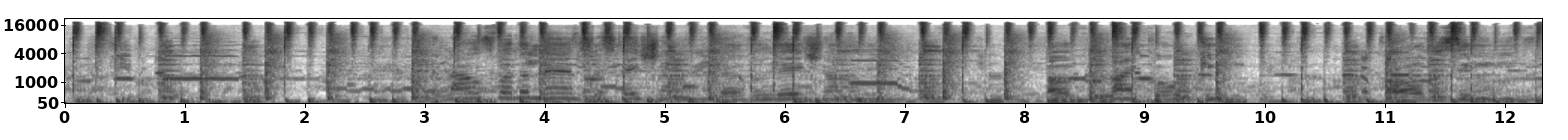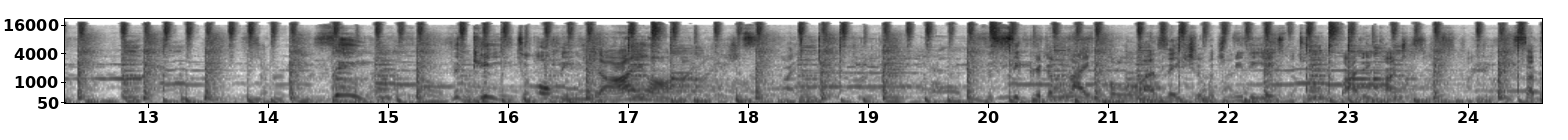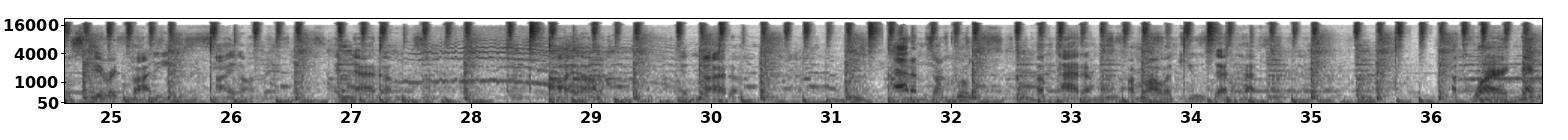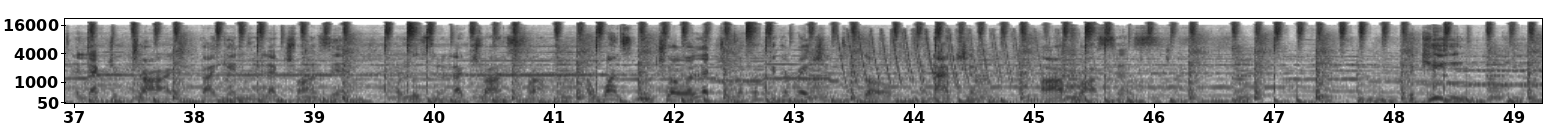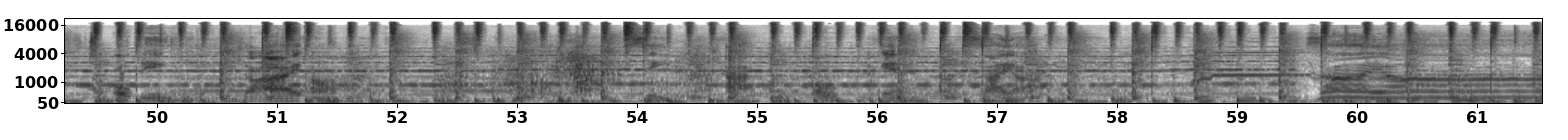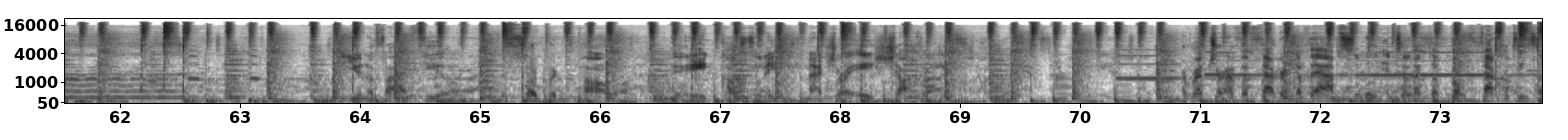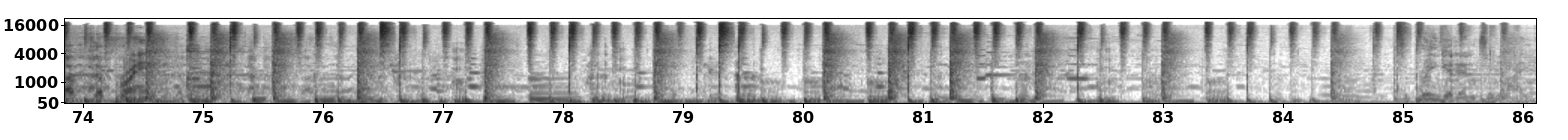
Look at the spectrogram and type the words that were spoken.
Which mediates between body consciousness and subtle spirit body, ion, and atoms. Ion, and atoms. Atoms are groups of atoms, are molecules that have acquired net electric charge by getting electrons in or losing electrons from a once neutral electrical configuration to go an action or process. The key to opening I O N Zion. Zion. The unified field, the serpent power, the eight constellations to match your eight chakras. A rupture of the fabric of the absolute intellect of both faculties of the brain. Life.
